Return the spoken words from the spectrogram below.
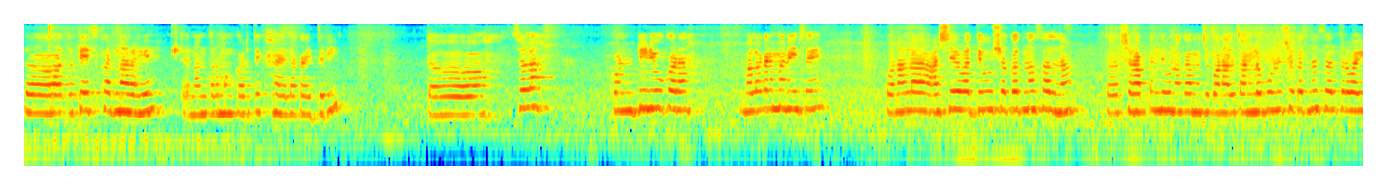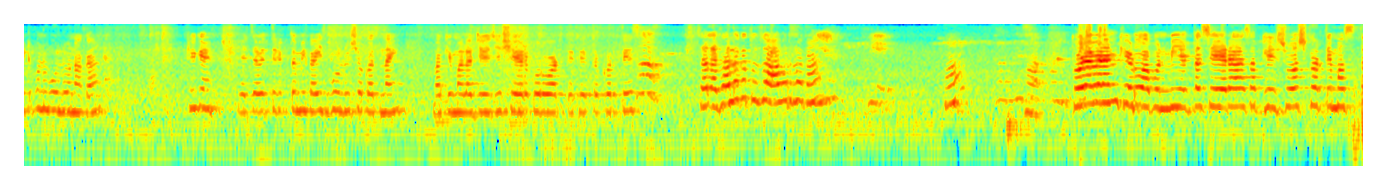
तर आता तेच करणार आहे. त्यानंतर मग करते खायला काहीतरी. तर चला कंटिन्यू करा. मला काय म्हणायचं आहे कोणाला आशीर्वाद देऊ शकत नसाल ना तर श्राप पण देऊ नका. म्हणजे कोणाला चांगलं बोलू शकत नसाल तर वाईट पण बोलू नका. ठीक आहे? याच्या व्यतिरिक्त मी काहीच बोलू शकत नाही. बाकी मला जे जे शेअर करू वाटते ते तर करतेच. चला झालं का तुझं? आवरलं का? हां? हां. थोड्या वेळाने खेळू आपण. मी एकदा चेहरा असा फेस वॉश करते मस्त.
